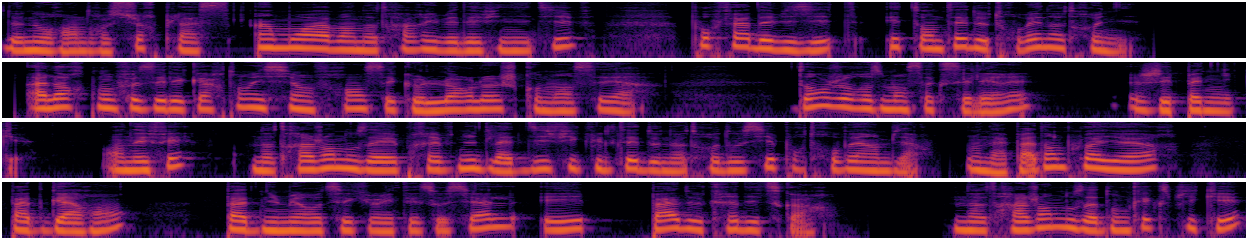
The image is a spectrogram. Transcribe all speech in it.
de nous rendre sur place un mois avant notre arrivée définitive pour faire des visites et tenter de trouver notre nid. Alors qu'on faisait les cartons ici en France et que l'horloge commençait à dangereusement s'accélérer, j'ai paniqué. En effet, notre agent nous avait prévenu de la difficulté de notre dossier pour trouver un bien. On n'a pas d'employeur, Pas de garant, pas de numéro de sécurité sociale et pas de crédit score. Notre agent nous a donc expliqué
